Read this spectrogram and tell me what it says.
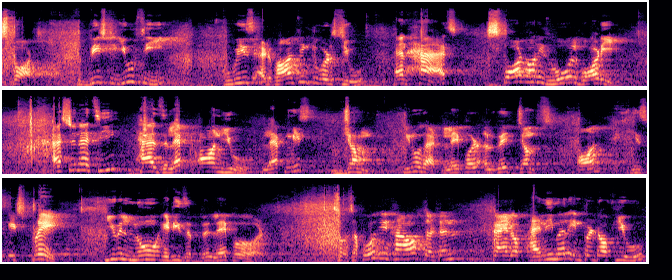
spots. The beast you see who is advancing towards you and has spot on his whole body as soon as he has leapt on you, leapt means jump. You know that leopard always jumps on his its prey. You will know it is a leopard. So suppose you have certain kind of animal in front of you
